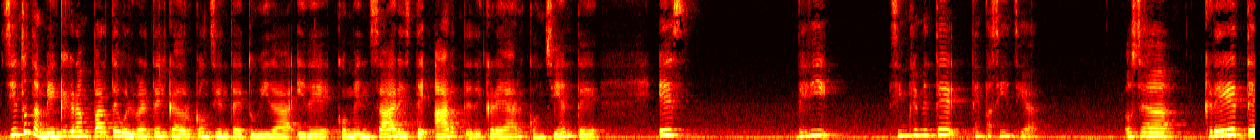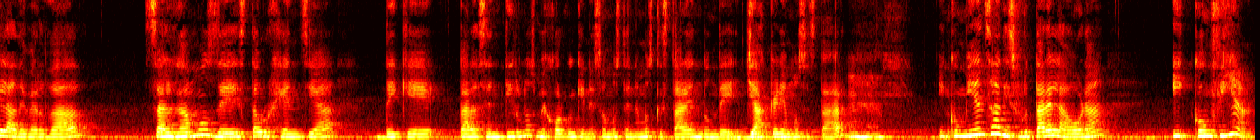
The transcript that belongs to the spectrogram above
siento también que gran parte de volverte el creador consciente de tu vida y de comenzar este arte de crear consciente es, baby, simplemente ten paciencia. O sea, créetela de verdad. Salgamos de esta urgencia de que para sentirnos mejor con quienes somos tenemos que estar en donde ya queremos estar. Y comienza a disfrutar el ahora y confía.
